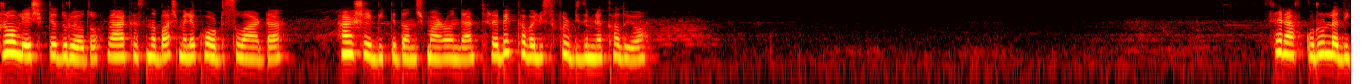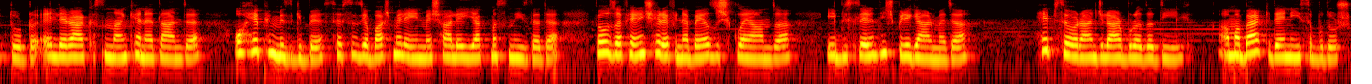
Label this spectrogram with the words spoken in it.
Crowley eşikte duruyordu ve arkasında baş melek ordusu vardı. Her şey bitti danışman Rondent. Rebecca ve Lucifer bizimle kalıyor. Seraf gururla dik durdu. Elleri arkasından kenetlendi. O hepimiz gibi sessizce baş meleğin meşaleyi yakmasını izledi ve o zaferin şerefine beyaz ışıkla yandı. İblislerin hiçbiri gelmedi. Hepsi öğrenciler burada değil. Ama belki de en iyisi budur.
